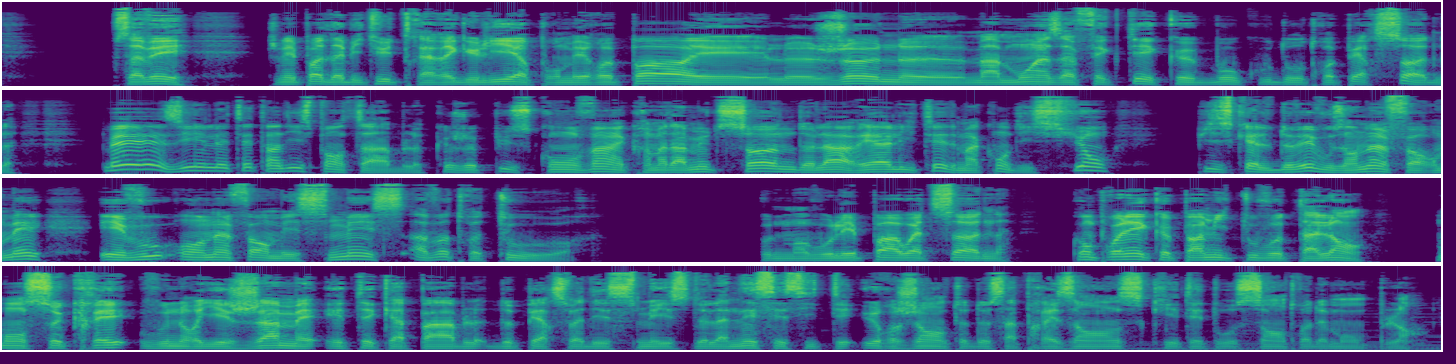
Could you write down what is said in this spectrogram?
Vous savez, je n'ai pas d'habitude très régulière pour mes repas et le jeûne m'a moins affecté que beaucoup d'autres personnes. Mais il était indispensable que je puisse convaincre madame Hudson de la réalité de ma condition, puisqu'elle devait vous en informer, et vous en informer Smith à votre tour. Vous ne m'en voulez pas, Watson. Comprenez que parmi tous vos talents, mon secret, vous n'auriez jamais été capable de persuader Smith de la nécessité urgente de sa présence qui était au centre de mon plan.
